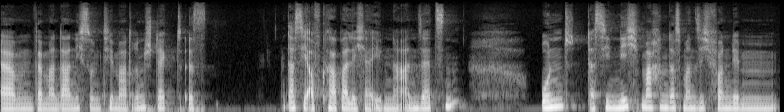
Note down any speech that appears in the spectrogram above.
ähm, wenn man da nicht so im Thema drinsteckt, ist, dass sie auf körperlicher Ebene ansetzen und dass sie nicht machen, dass man sich von dem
